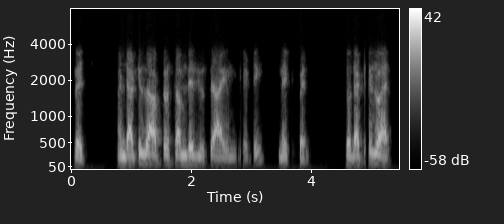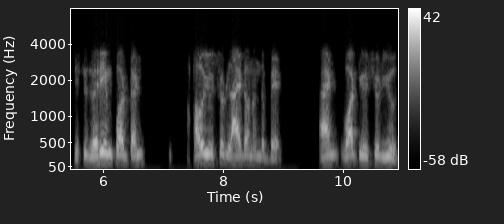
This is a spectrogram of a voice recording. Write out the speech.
stretched. And that is after some days you say, I am getting neck pain. So that is why this is very important how you should lie down on the bed and what you should use.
